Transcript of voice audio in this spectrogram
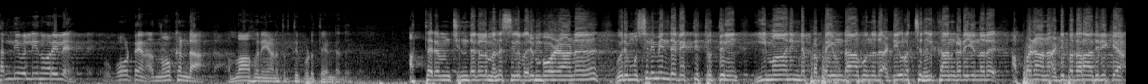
ഹല്ലി വല്ലി എന്ന് പറയില്ലേ? പോട്ടെ അത് നോക്കണ്ട. അള്ളാഹുവിനെയാണ് തൃപ്തിപ്പെടുത്തേണ്ടത്. അത്തരം ചിന്തകൾ മനസ്സിൽ വരുമ്പോഴാണ് ഒരു മുസ്ലിമിന്റെ വ്യക്തിത്വത്തിൽ ഈമാനിന്റെ പ്രഭയുണ്ടാകുന്നത് അടിയുറച്ചു നിൽക്കാൻ കഴിയുന്നത്. അപ്പോഴാണ് അടിപതറാതിരിക്കുക.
